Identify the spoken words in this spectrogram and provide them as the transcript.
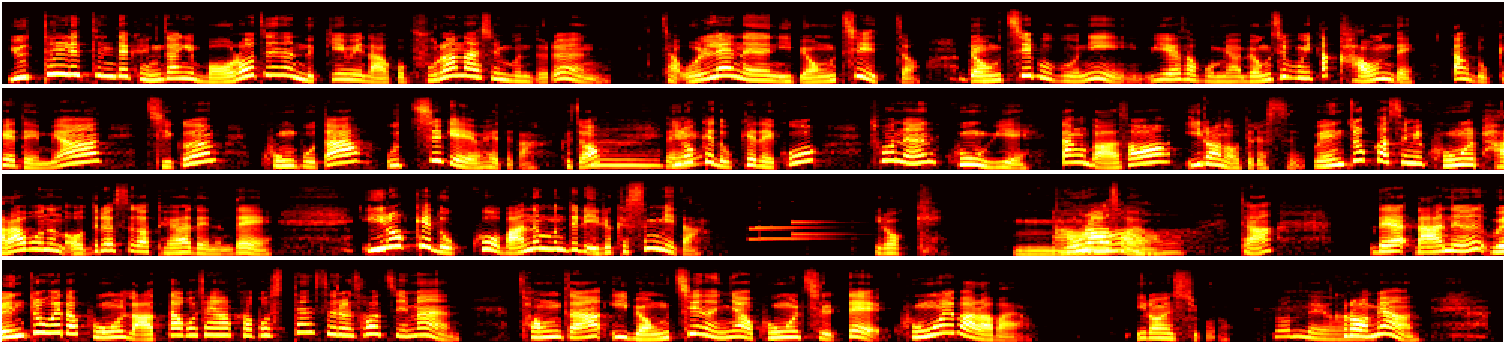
유틸리티인데 굉장히 멀어지는 느낌이 나고 불안하신 분들은 자 원래는 이 명치 있죠 네. 명치 부분이 위에서 보면 명치 부분이 딱 가운데 딱 놓게 되면 지금 공보다 우측이에요 헤드가 그죠 음, 네. 이렇게 놓게 되고 손은 공 위에 딱 놔서 이런 어드레스 왼쪽 가슴이 공을 바라보는 어드레스가 돼야 되는데 이렇게 놓고 많은 분들이 이렇게 씁니다 이렇게 음. 아. 돌아서요. 자, 내, 나는 왼쪽에다 공을 놨다고 생각하고 스탠스를 서지만 정작 이 명치는요 공을 칠 때 공을 바라봐요. 이런 식으로. 그렇네요. 그러면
